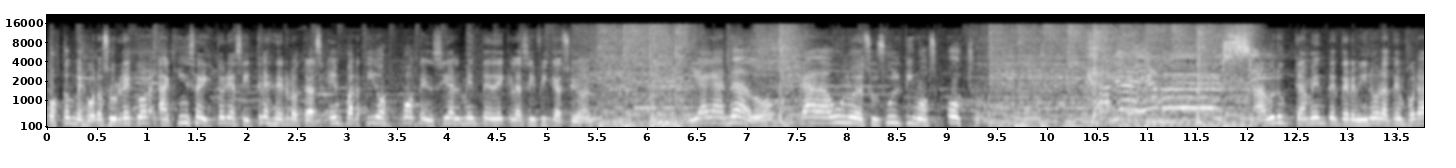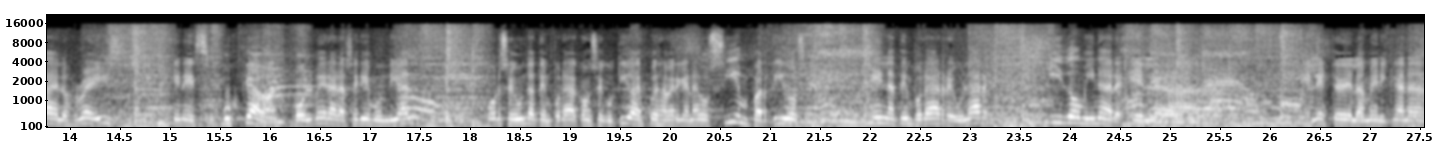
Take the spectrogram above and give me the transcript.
Boston mejoró su récord a 15 victorias y 3 derrotas en partidos potencialmente de clasificación y ha ganado cada uno de sus últimos 8. Have you ever seen Abruptamente terminó la temporada de los Rays, quienes buscaban volver a la Serie Mundial por segunda temporada consecutiva después de haber ganado 100 partidos en la temporada regular y dominar el, ah, el este de la americana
